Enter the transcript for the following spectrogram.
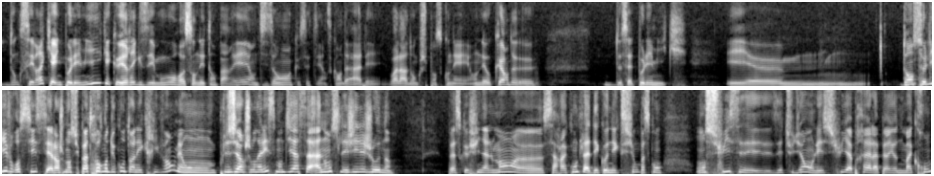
Donc c'est vrai qu'il y a une polémique et que Éric Zemmour s'en est emparé en disant que c'était un scandale. Et voilà, donc je pense qu'on est, on est au cœur de, de cette polémique. Et euh, dans ce livre aussi, c'est, alors je m'en suis pas trop rendu compte en l'écrivant, mais plusieurs journalistes m'ont dit ah, ça annonce les gilets jaunes parce que finalement, euh, ça raconte la déconnexion, parce qu'on suit ces étudiants, on les suit après à la période Macron,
